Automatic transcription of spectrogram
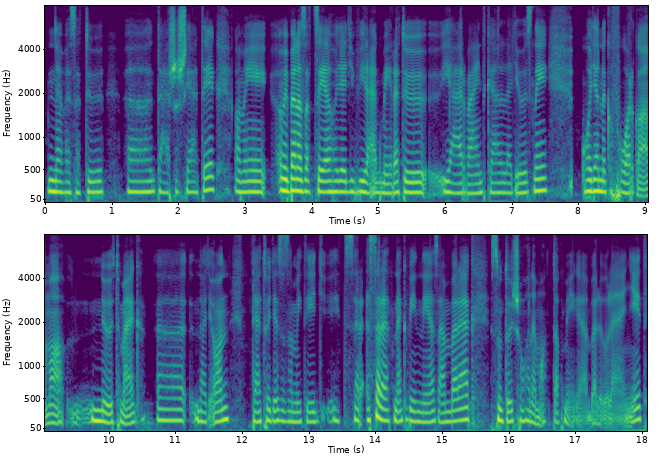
nevezetű uh, társasjáték, ami, amiben az a cél, hogy egy világméretű járványt kell legyőzni, hogy ennek a forgalma nőtt meg uh, nagyon. Tehát, hogy ez az, amit így, így szeretnek vinni az emberek. Azt mondta, hogy soha nem adtak még el belőle ennyit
